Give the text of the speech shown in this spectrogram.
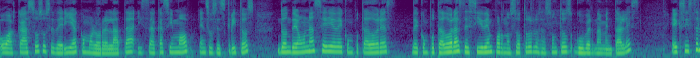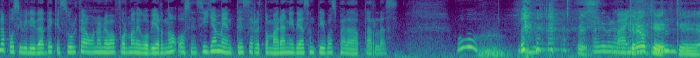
¿O acaso sucedería como lo relata Isaac Asimov en sus escritos, donde una serie de computadoras, de computadoras deciden por nosotros los asuntos gubernamentales? ¿Existe la posibilidad de que surja una nueva forma de gobierno o sencillamente se retomarán ideas antiguas para adaptarlas? Uh. Pues creo que, que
